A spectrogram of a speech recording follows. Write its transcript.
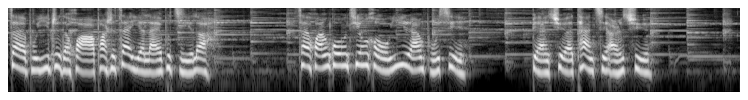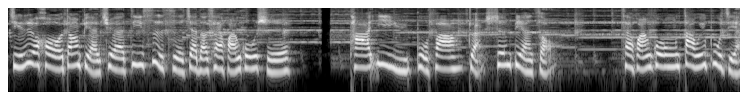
再不医治的话，怕是再也来不及了。”蔡桓公听后依然不信。扁鹊叹气而去。几日后，当扁鹊第四次见到蔡桓公时，他一语不发，转身便走。蔡桓公大为不解，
